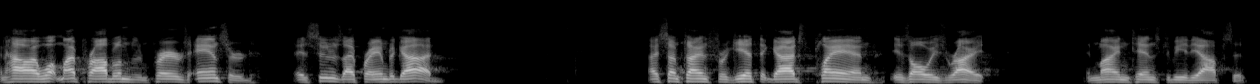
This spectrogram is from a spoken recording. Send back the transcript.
and how I want my problems and prayers answered as soon as I pray them to God. I sometimes forget that God's plan is always right, and mine tends to be the opposite.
